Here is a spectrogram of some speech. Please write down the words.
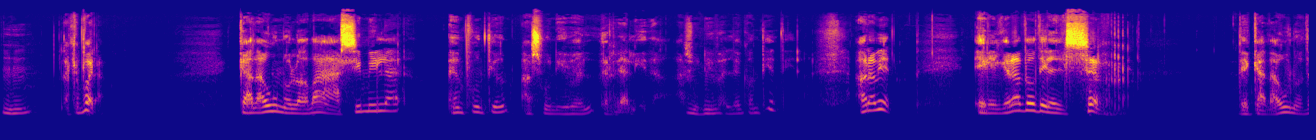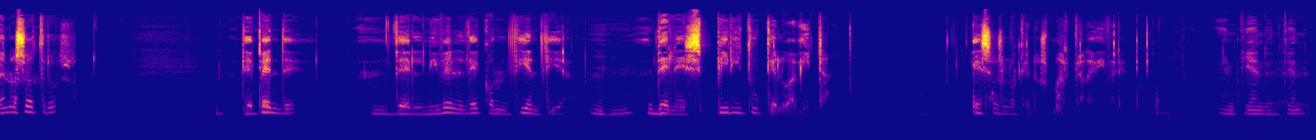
la que fuera, cada uno lo va a asimilar en función a su nivel de realidad, a su nivel de conciencia. Ahora bien, el grado del ser de cada uno de nosotros depende del nivel de conciencia del espíritu que lo habita. Eso es lo que nos marca la diferencia. Entiendo, entiendo.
